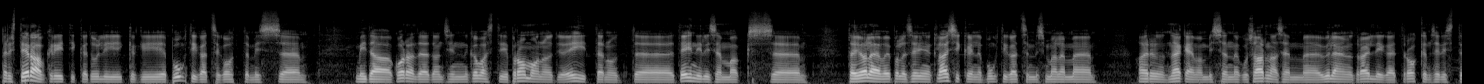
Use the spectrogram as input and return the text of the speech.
päris terav kriitika tuli ikkagi punktikatse kohta, mis äh, mida korraldajad on siin kõvasti promonud ja ehitanud tehnilisemaks. ta ei ole võib-olla selline klassikaline punktikatse, mis me oleme harjunud nägema, mis on nagu sarnasem ülejäänud ralliga, et rohkem sellist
